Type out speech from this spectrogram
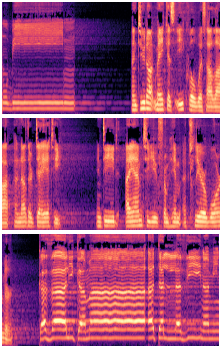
مبين And do not make as equal with Allah another deity. Indeed, I am to you from Him a clear warner. كذلك ما أتى الذين من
